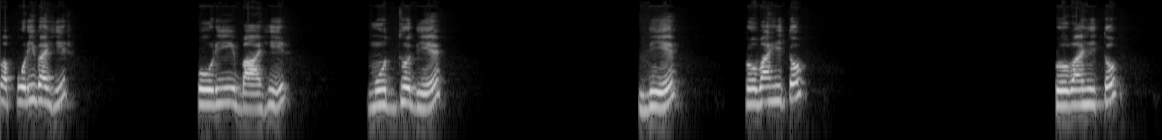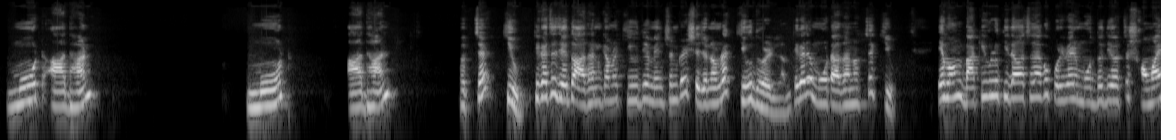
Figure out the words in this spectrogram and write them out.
বা পরিবাহীর পরিবাহীর মধ্য দিয়ে দিয়ে প্রবাহিত প্রবাহিত মোট আধান মোট আধান হচ্ছে কিউ ঠিক আছে? যেহেতু আধানকে আমরা কিউ দিয়ে মেনশন করি, সেজন্য আমরা কিউ ধরে নিলাম, ঠিক আছে? মোট আধান হচ্ছে কিউ এবং বাকিগুলো কি দেওয়া আছে দেখো? পরিবাহের মধ্য দিয়ে হচ্ছে সময়,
